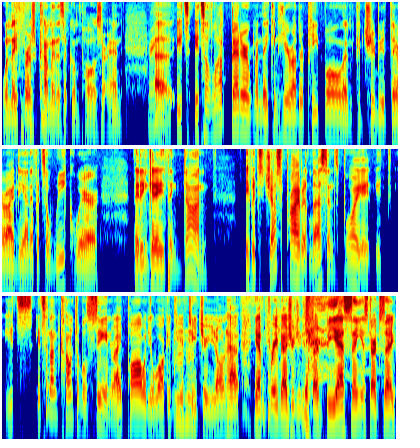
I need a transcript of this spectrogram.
when they first come in as a composer. And right. uh, it's it's a lot better when they can hear other people and contribute their idea. And if it's a week where they didn't get anything done, if it's just private lessons, boy, it, it it's it's an uncomfortable scene, right, Paul? When you walk into mm-hmm. your teacher, you don't have you have three measures, you start BSing, you start saying,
